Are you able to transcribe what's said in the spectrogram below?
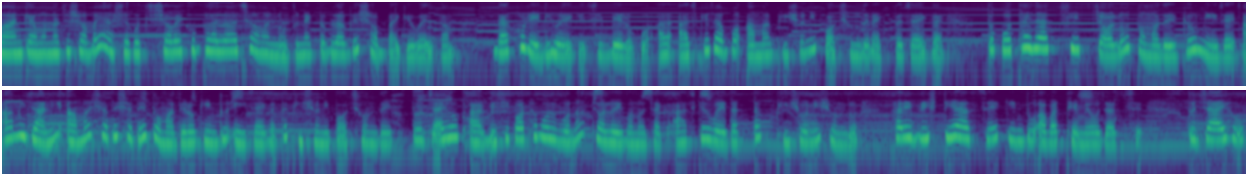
এভরিওয়ান কেমন আছে সবাই? আশা করছি সবাই খুব ভালো আছে। আমার নতুন একটা ব্লগে সবাইকে ওয়েলকাম দেখো রেডি হয়ে গেছি, বেরোবো। আর আজকে যাব আমার ভীষণই পছন্দের একটা জায়গায়। তো কোথায় যাচ্ছি? চলো তোমাদেরকেও নিয়ে যাই। আমি জানি আমার সাথে সাথে তোমাদেরও কিন্তু এই জায়গাটা ভীষণই পছন্দের। তো যাই হোক, আর বেশি কথা বলব না। চলো এগোনো যাক। আজকের ওয়েদারটা ভীষণই সুন্দর। খালি বৃষ্টি আসছে, কিন্তু আবার থেমেও যাচ্ছে। তো যাই হোক,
